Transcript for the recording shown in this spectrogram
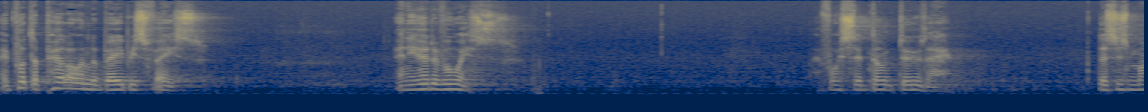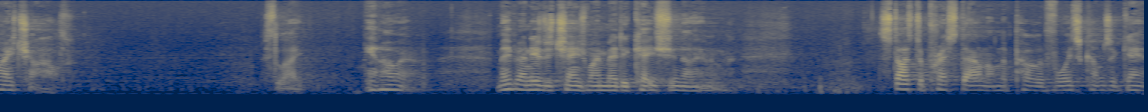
He put the pillow on the baby's face and he heard a voice. A voice said, Don't do that. This is my child. It's like, you know, maybe I need to change my medication. Starts to press down on the. The voice comes again.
